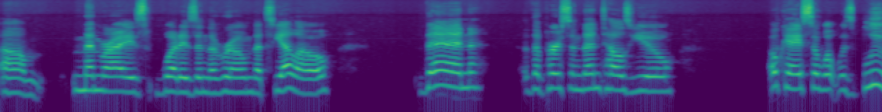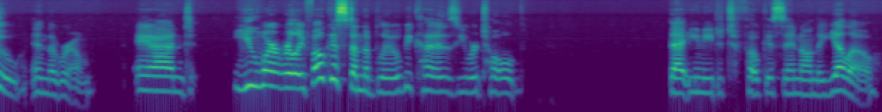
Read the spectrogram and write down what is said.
um, memorize what is in the room that's yellow, then the person then tells you, okay, so what was blue in the room? And you weren't really focused on the blue because you were told that you needed to focus in on the yellow.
